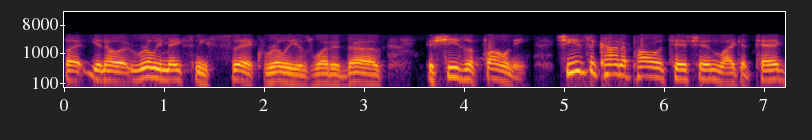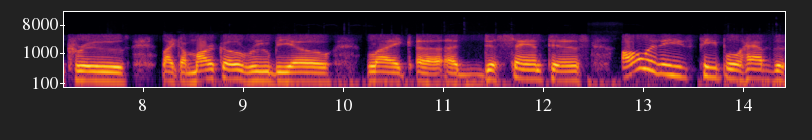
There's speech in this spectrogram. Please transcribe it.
but you know, it really makes me sick. Really, is what it does. She's a phony. She's the kind of politician like a Ted Cruz, like a Marco Rubio, like a, a DeSantis, all of these people have the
